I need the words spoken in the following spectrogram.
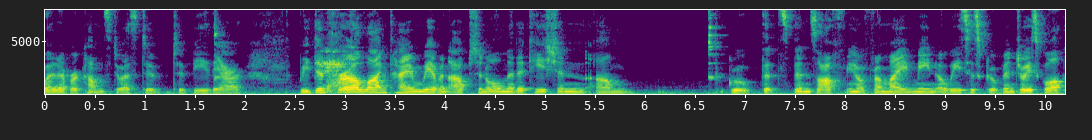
whatever comes to us to, to be there we did yeah. for a long time. We have an optional meditation um, group that spins off, you know, from my main Oasis group in Joy School,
